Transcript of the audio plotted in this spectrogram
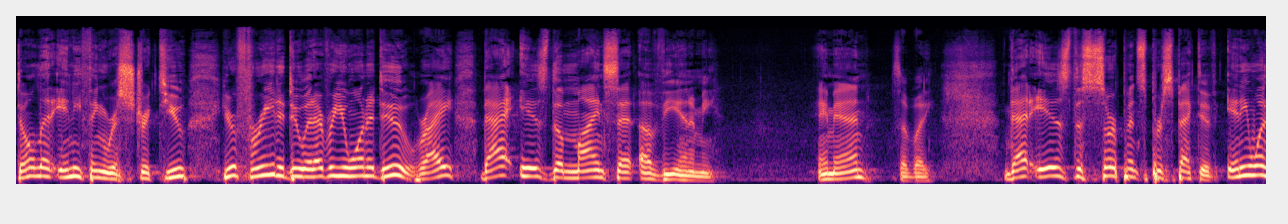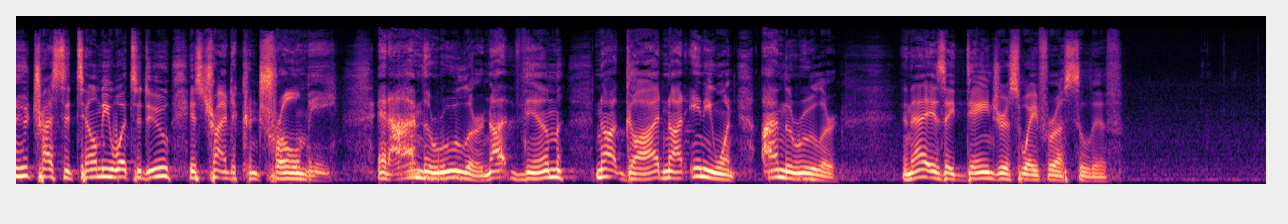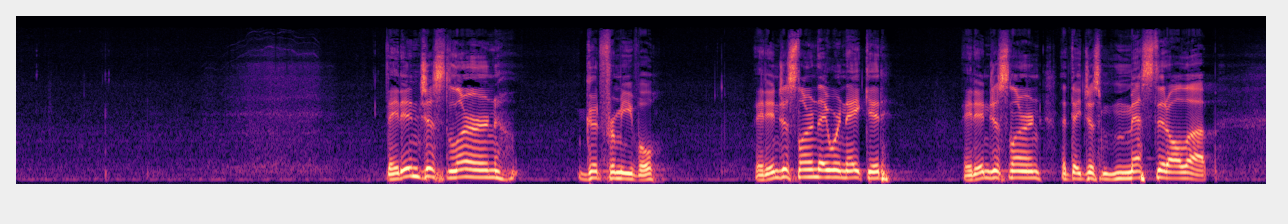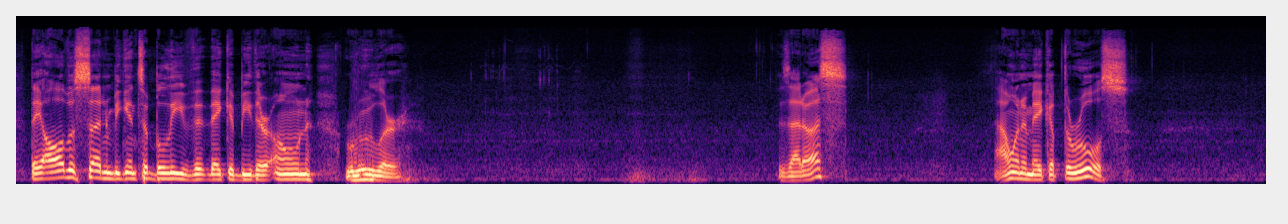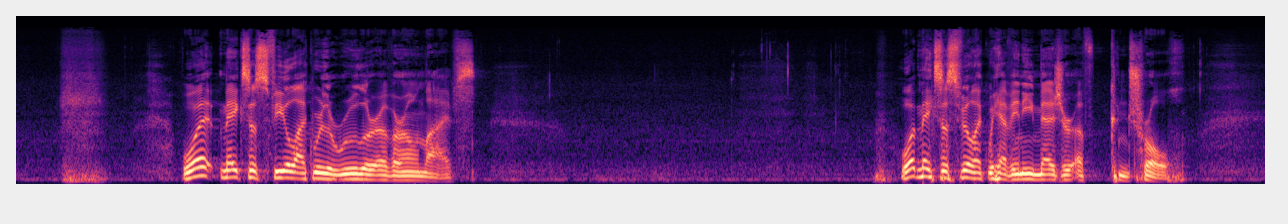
Don't let anything restrict you. You're free to do whatever you want to do, right? That is the mindset of the enemy. Amen? What's up, buddy? That is the serpent's perspective. Anyone who tries to tell me what to do is trying to control me. And I'm the ruler, not them, not God, not anyone. I'm the ruler. And that is a dangerous way for us to live. They didn't just learn good from evil. They didn't just learn they were naked. They didn't just learn that they just messed it all up. They all of a sudden begin to believe that they could be their own ruler. Is that us? I want to make up the rules. What makes us feel like we're the ruler of our own lives? What makes us feel like we have any measure of control?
